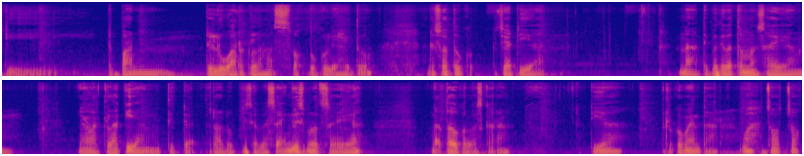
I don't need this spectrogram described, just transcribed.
di depan di luar kelas waktu kuliah itu ada suatu kejadian. Nah tiba-tiba teman saya yang yang laki-laki yang tidak terlalu bisa bahasa Inggris menurut saya ya nggak tahu kalau sekarang dia berkomentar wah cocok.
